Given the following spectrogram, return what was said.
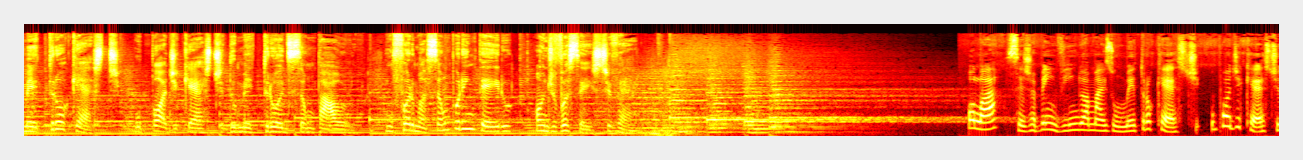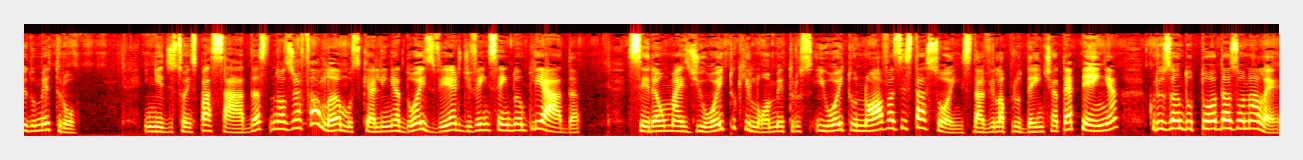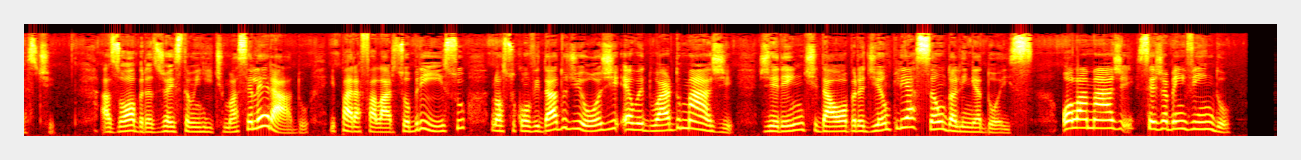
Metrocast, o podcast do metrô de São Paulo. Informação por inteiro, onde você estiver. Olá, seja bem-vindo a mais um Metrocast, o podcast do metrô. Em edições passadas, nós já falamos que a linha 2 verde vem sendo ampliada. Serão mais de 8 quilômetros e oito novas estações, da Vila Prudente até Penha, cruzando toda a Zona Leste. As obras já estão em ritmo acelerado e, para falar sobre isso, nosso convidado de hoje é o Eduardo Maggi, gerente da obra de ampliação da linha 2. Olá, Maggi, seja bem-vindo.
